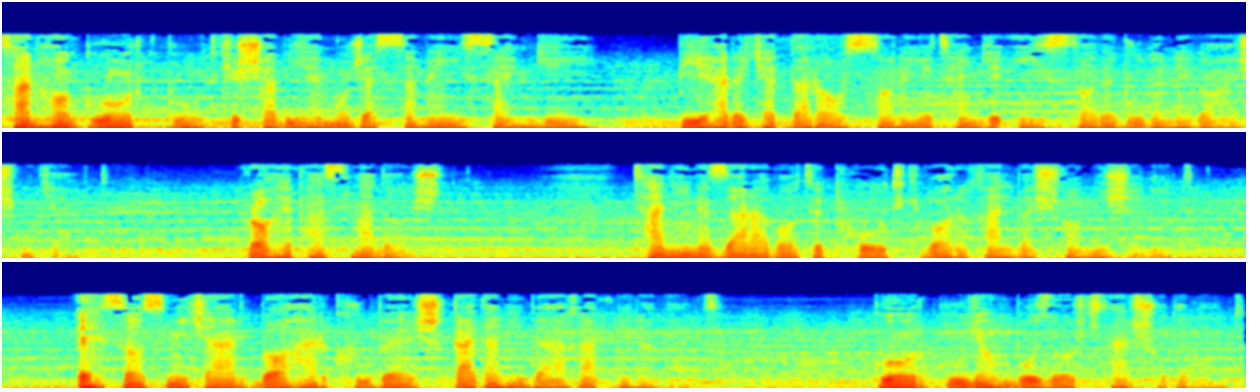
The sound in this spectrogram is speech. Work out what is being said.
تنها گرگ بود که شبیه مجسمه ای سنگی بی حرکت در آستانه تنگ ایستاده بود و نگاهش می‌کرد. راه پس نداشت. تنین ضربات پتکوار قلبش را میشنید. احساس می‌کرد با هر کوبش قدمی به عقب می‌رود. گرگ گویان بزرگتر شده بود.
